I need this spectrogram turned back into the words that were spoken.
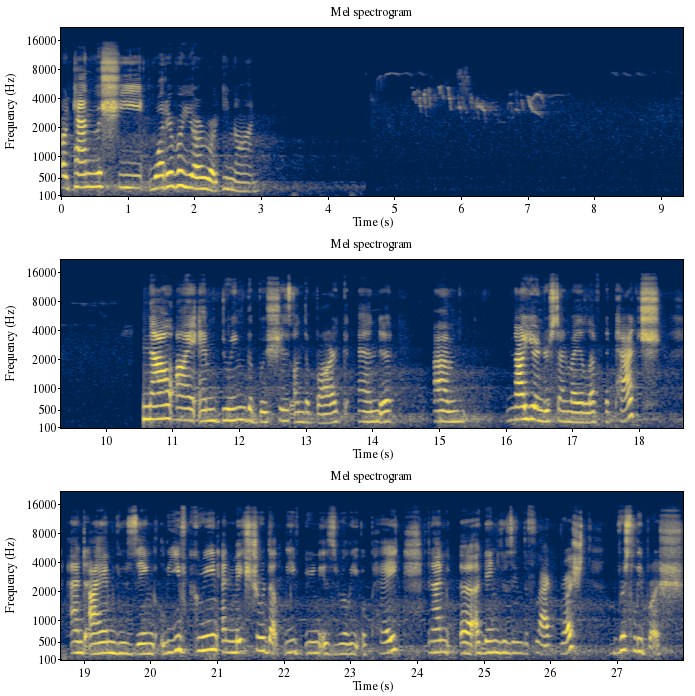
or canvas sheet, whatever you're working on. Now I am doing the bushes on the bark and um, now you understand why I left the patch. And I am using leaf green and make sure that leaf green is really opaque. And I'm uh, again using the flat brush bristly brush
